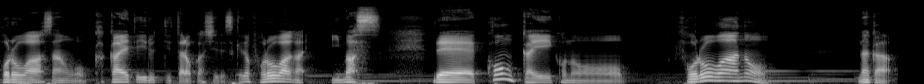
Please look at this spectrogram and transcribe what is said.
フォロワーさんを抱えているって言ったらおかしいですけど、フォロワーがいます。で、今回、この、フォロワーの、なんか、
